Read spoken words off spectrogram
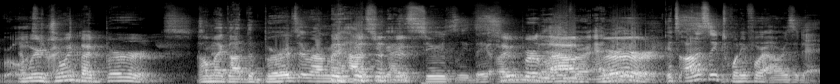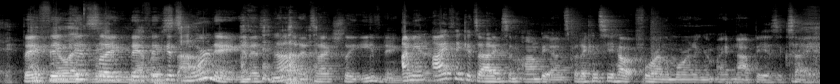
role. And we're joined by birds. Oh my god, the birds around my house, you guys, seriously, they Super are loud never ending. birds. It's honestly 24 hours a day. They I feel think it's like they never think it's morning, and it's not. It's actually evening. I mean, there. I think it's adding some ambiance, but I can see how at four in the morning it might not be as exciting.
